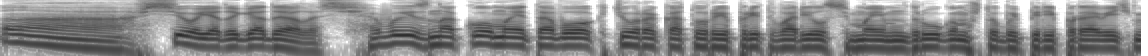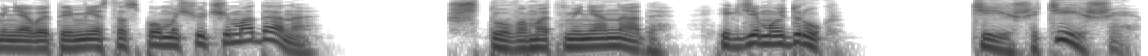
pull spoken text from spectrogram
А, все, я догадалась. Вы знакомые того актера, который притворился моим другом, чтобы переправить меня в это место с помощью чемодана? Что вам от меня надо? И где мой друг? Тише, тише.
